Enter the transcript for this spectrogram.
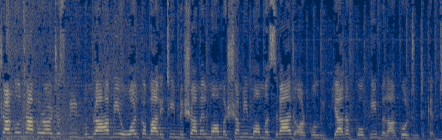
शार्दुल ठाकुर और जसप्रीत बुमराह भी वर्ल्ड कप वाली टीम में शामिल। मोहम्मद शमी, मोहम्मद सिराज और कुलदीप यादव को भी मिला गोल्डन टिकट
